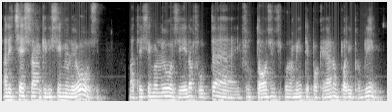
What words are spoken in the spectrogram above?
all'eccesso anche di semi oleosi ma tra i semi oleosi e la frutta, il fruttosio sicuramente può creare un po' di problemi.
